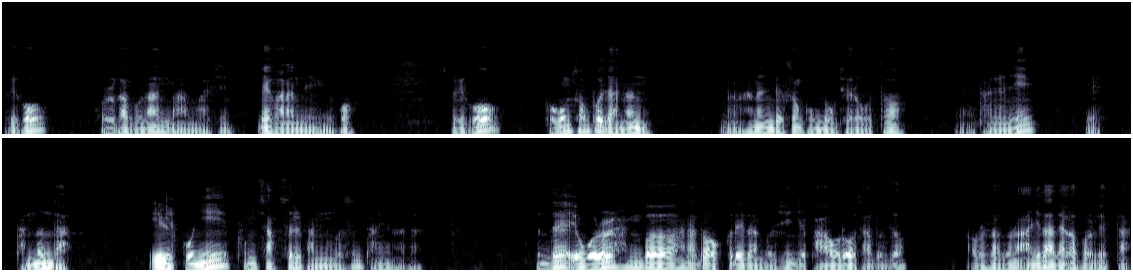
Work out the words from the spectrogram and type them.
그리고 홀가분한 마음가짐에 관한 내용이고, 그리고 복음 선포자는 어, 하나님 백성 공동체로부터 예, 당연히 예, 받는다. 일꾼이 품삯을 받는 것은 당연하다. 근데 요거를 한 번 하나 더 업그레이드 한 것이 이제 바오로 사도죠. 바오로 사도는 아니다. 내가 벌겠다.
